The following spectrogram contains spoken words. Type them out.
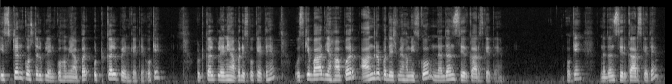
ईस्टर्न कोस्टल प्लेन को हम यहाँ पर उटकल प्लेन कहते हैं, ओके? उटकल प्लेन यहाँ पर इसको कहते हैं। उसके बाद यहाँ पर आंध्र प्रदेश में हम इसको नदन सिरकार्स कहते हैं, ओके? नदन सिरकार्स कहते हैं।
